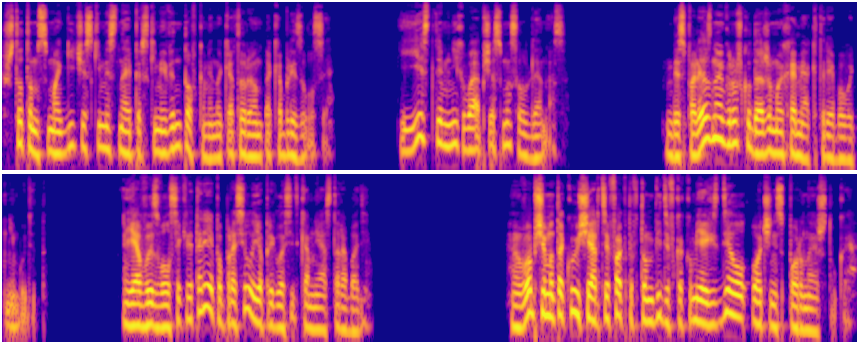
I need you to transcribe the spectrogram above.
что там с магическими снайперскими винтовками, на которые он так облизывался. Есть ли в них вообще смысл для нас? Бесполезную игрушку даже мой хомяк требовать не будет. Я вызвал секретаря и попросил ее пригласить ко мне Астарабаде. В общем, атакующие артефакты в том виде, в каком я их сделал, очень спорная штука.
